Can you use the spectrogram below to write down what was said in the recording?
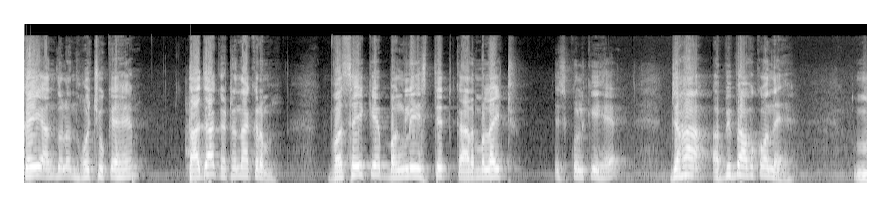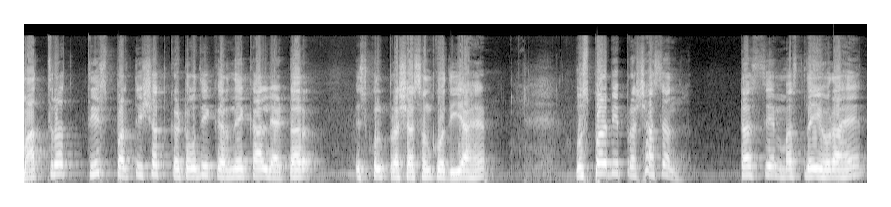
कई आंदोलन हो चुके हैं। ताज़ा घटनाक्रम वसई के बंगली स्थित कार्मलाइट स्कूल की है, जहाँ अभिभावकों ने मात्र 30 प्रतिशत कटौती करने का लेटर स्कूल प्रशासन को दिया है। उस पर भी प्रशासन टस से मस्त नहीं हो रहा है।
